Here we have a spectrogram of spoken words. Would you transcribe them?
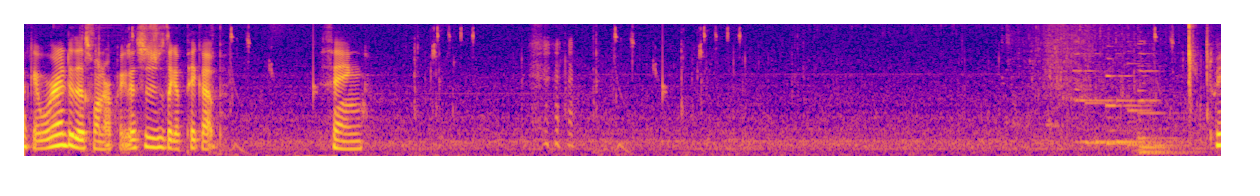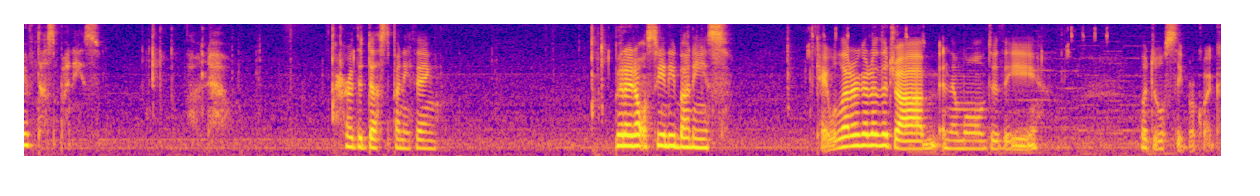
Okay, we're gonna do this one real quick. This is just like a pickup thing. Do we have dust bunnies? Oh no. I heard the dust bunny thing. But I don't see any bunnies. Okay, we'll let her go to the job and then we'll do the... We'll, do, we'll sleep real quick.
